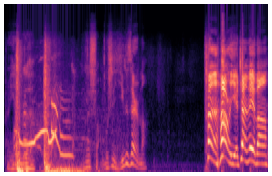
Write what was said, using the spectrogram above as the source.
不是杨哥，那爽不是一个字儿吗？叹号也占位吧？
